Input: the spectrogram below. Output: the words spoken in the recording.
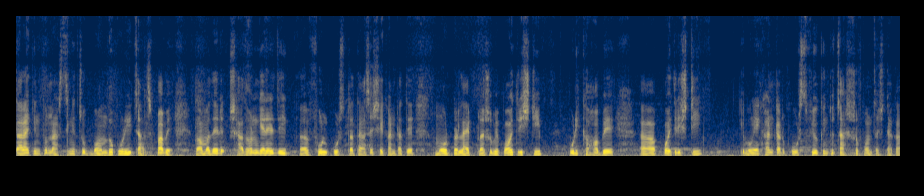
তারা কিন্তু নার্সিংয়ে চোখ বন্ধ করেই চান্স পাবে। তো আমাদের সাধারণ জ্ঞানের যেই ফুল কোর্সটাতে আছে, সেখানটাতে মোট লাইভ ক্লাস হবে পঁয়ত্রিশটি, পরীক্ষা হবে পঁয়ত্রিশটি এবং এখানটার কোর্স ফিও কিন্তু চারশো পঞ্চাশ টাকা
